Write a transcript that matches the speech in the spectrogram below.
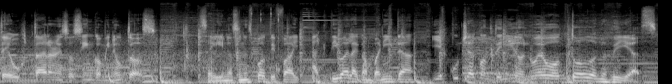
¿Te gustaron esos 5 minutos? Seguinos en Spotify, activa la campanita y escucha contenido nuevo todos los días.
